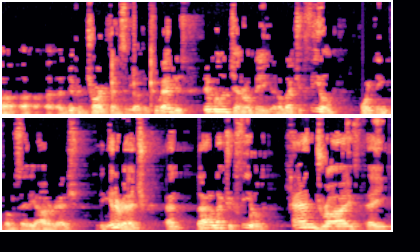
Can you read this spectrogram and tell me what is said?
uh, a, a different charge density on the two edges, there will in general be an electric field pointing from, say, the outer edge to the inner edge, and that electric field can drive a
